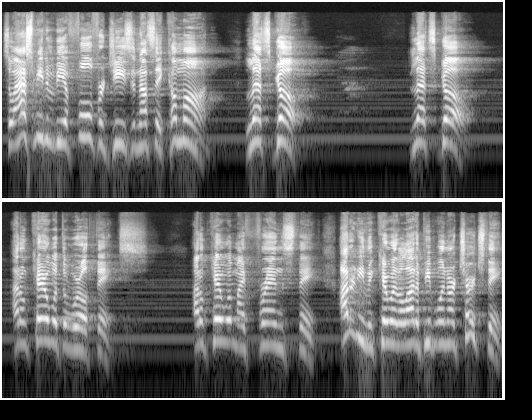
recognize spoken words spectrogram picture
So ask me to be a fool for Jesus, and I'll say, Come on, let's go. Let's go. I don't care what the world thinks. I don't care what my friends think. I don't even care what a lot of people in our church think.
